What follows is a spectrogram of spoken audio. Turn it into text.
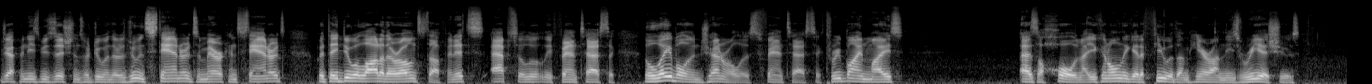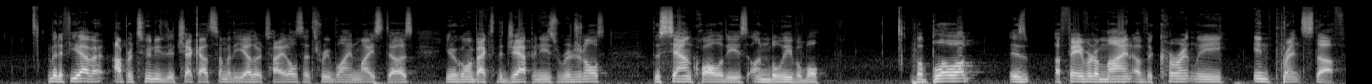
Japanese musicians are doing, they're doing standards, American standards, but they do a lot of their own stuff, and it's absolutely fantastic. The label in general is fantastic. Three Blind Mice, as a whole. Now, you can only get a few of them here on these reissues. But if you have an opportunity to check out some of the other titles that Three Blind Mice does, you know, going back to the Japanese originals, the sound quality is unbelievable. But Blow Up is a favorite of mine of the currently in print stuff.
